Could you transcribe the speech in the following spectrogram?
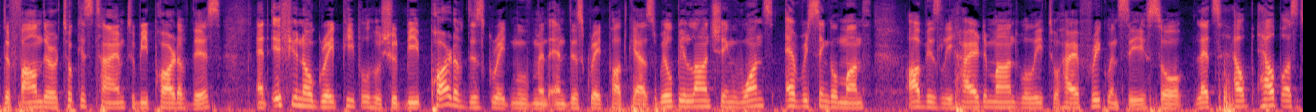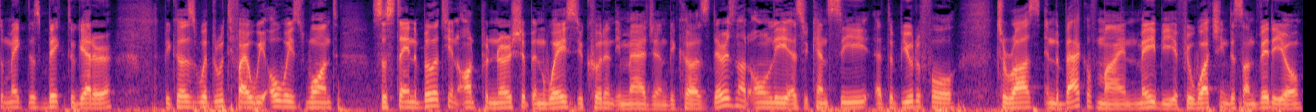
The founder took his time to be part of this. And if you know great people who should be part of this great movement and this great podcast, we'll be launching once every single month. Obviously, higher demand will lead to higher frequency. So let's help help us to make this big together because with Rootify we always want sustainability and entrepreneurship in ways you couldn't imagine because there is not only as you can see at the beautiful terrace in the back of mine maybe if you're watching this on video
